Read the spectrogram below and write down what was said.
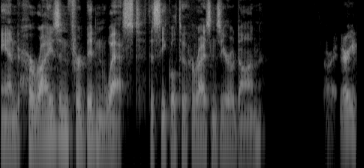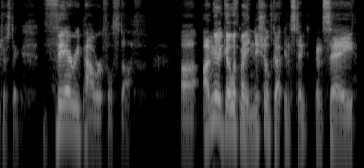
and Horizon Forbidden West, the sequel to Horizon Zero Dawn. All right, very interesting. Very powerful stuff. Uh, I'm going to go with my initial gut instinct and say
